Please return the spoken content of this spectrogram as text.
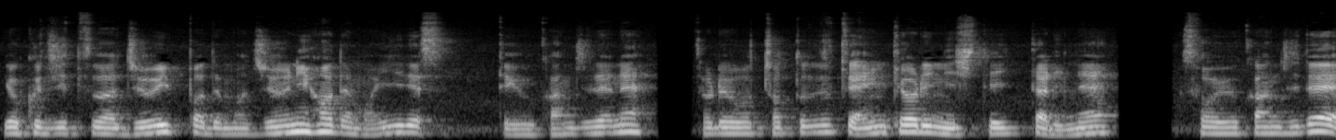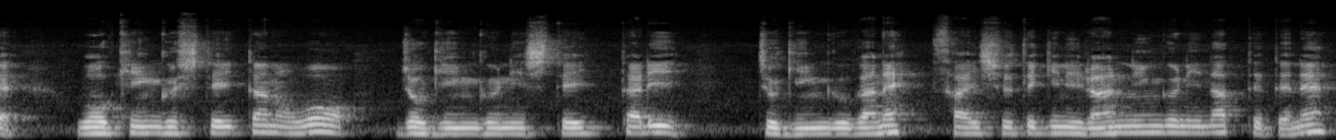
翌日は11歩でも12歩でもいいですっていう感じでね、それをちょっとずつ遠距離にしていったりね、そういう感じでウォーキングしていたのをジョギングにしていったりジョギングがね最終的にランニングになっててね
